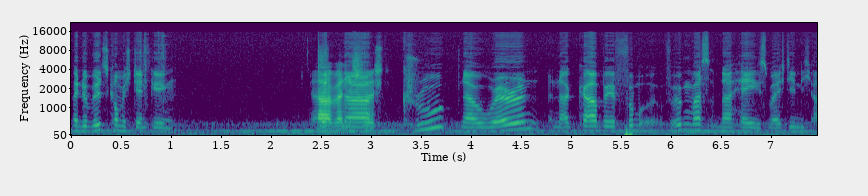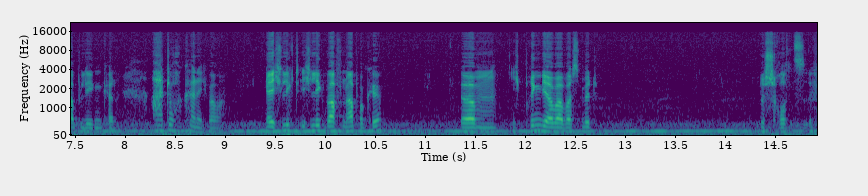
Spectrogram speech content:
Wenn du willst, komme ich dir entgegen. Ja, Mit wenn nicht schlecht. Crew, einer Warren, einer KB 5 irgendwas und einer Haze, weil ich die nicht ablegen kann. Ah, doch, kann ich mal. Ja, ich leg, ich leg Waffen ab, okay? Ähm, ich bring dir aber was mit. Eine Schrotze.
